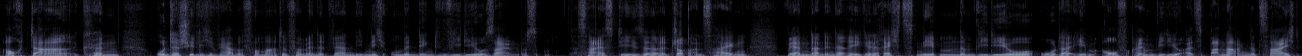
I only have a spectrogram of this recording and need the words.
Auch da können unterschiedliche Werbeformate verwendet werden, die nicht unbedingt Video sein müssen. Das heißt, diese Jobanzeigen werden dann in der Regel rechts neben einem Video oder eben auf einem Video als Banner angezeigt.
